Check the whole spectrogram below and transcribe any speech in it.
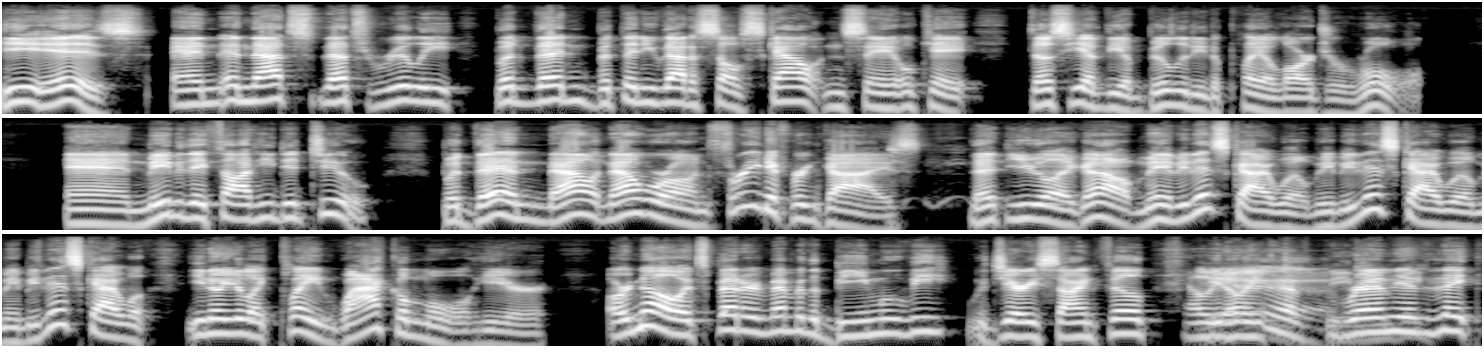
He is, and and that's that's really. But then, but then you got to self scout and say, okay, does he have the ability to play a larger role? And maybe they thought he did too. But then now now we're on three different guys that you're like, oh, maybe this guy will, maybe this guy will, maybe this guy will. You know, you're like playing whack a mole here. Or no, it's better. Remember the B movie with Jerry Seinfeld? Hell you know, yeah. he ran into the thing.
